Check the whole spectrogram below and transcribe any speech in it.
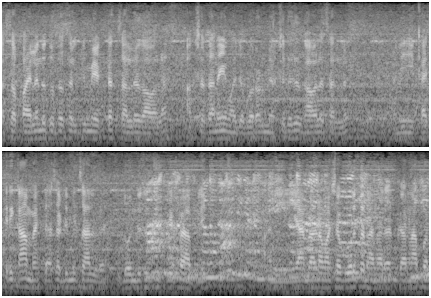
असं पहिल्यांदाच होत असेल की मी एकटाच चाललो आहे गावाला. अक्षता नाही माझ्याबरोबर मी अक्षताच्याच गावाला चाललो आहे आणि काहीतरी काम आहे त्यासाठी मी चाललो आहे दोन दिवसाची ट्रिप आहे आपली. या मॅडम अशा बोलत राहणार आहेत कारण आपण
